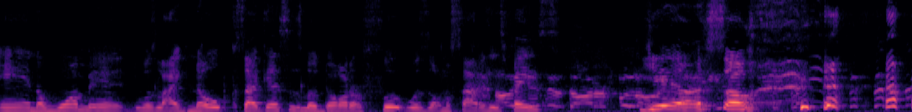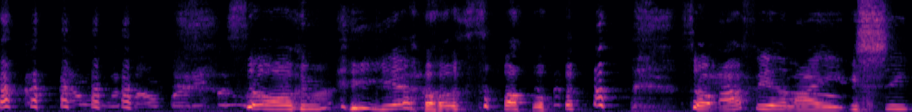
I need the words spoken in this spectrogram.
and the woman was like nope because I guess his little daughter foot was on the side of his oh, face. Yes, his daughter foot on Yeah, his face. so. that one was so so yeah so so i feel like she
